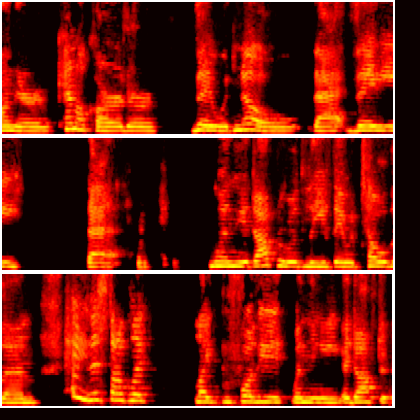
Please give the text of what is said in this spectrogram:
on their kennel card or they would know that they that when the adopter would leave they would tell them hey this dog like like before the when the adopter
